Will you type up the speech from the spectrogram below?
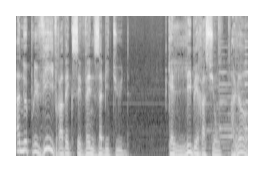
à ne plus vivre avec ces vaines habitudes. Quelle libération alors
